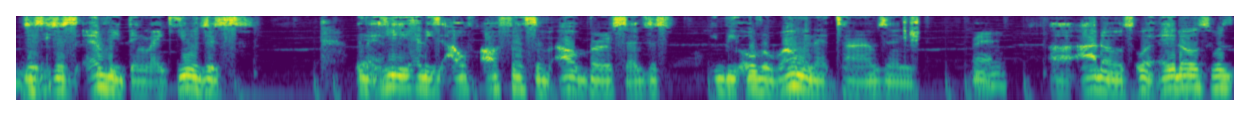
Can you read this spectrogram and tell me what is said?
just just everything. Like he was just like he had these out, offensive outbursts that just he'd be overwhelming at times. And Right. uh, Aidos, what Aidos was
